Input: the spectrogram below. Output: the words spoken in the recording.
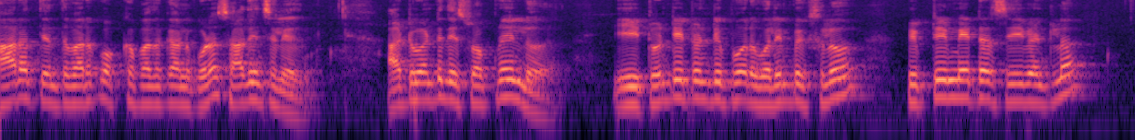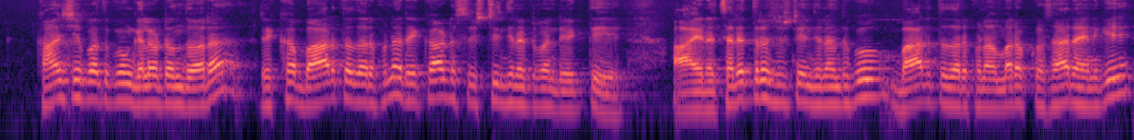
భారత్ ఇంతవరకు ఒక్క పథకాన్ని కూడా సాధించలేదు. అటువంటిది స్వప్నిల్ ఈ ట్వంటీ ట్వంటీ ఫోర్ ఒలింపిక్స్లో ఫిఫ్టీ మీటర్స్ ఈవెంట్లో కాంస్య పథకం గెలవడం ద్వారా రిక భారత తరఫున రికార్డు సృష్టించినటువంటి వ్యక్తి. ఆయన చరిత్ర సృష్టించినందుకు భారత తరఫున మరొకసారి ఆయనకి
